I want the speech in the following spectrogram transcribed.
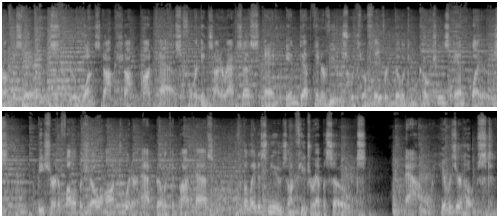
From the Stands, your one stop shop podcast for insider access and in depth interviews with your favorite Billiken coaches and players. Be sure to follow the show on Twitter at Billiken Podcast for the latest news on future episodes. Now, here is your host,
